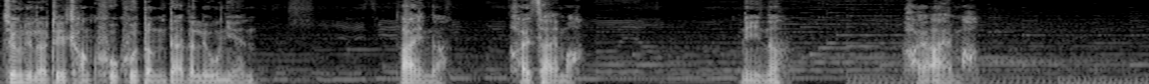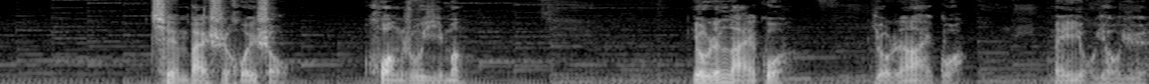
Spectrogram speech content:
经历了这场苦苦等待的流年，爱呢，还在吗？你呢，还爱吗？千百世回首，恍如一梦。有人来过，有人爱过，没有邀约，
